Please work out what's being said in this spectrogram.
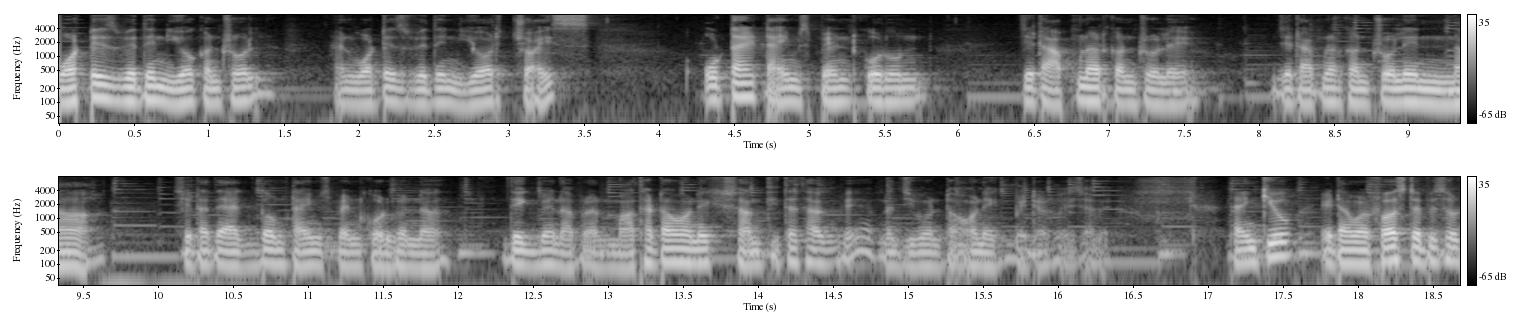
what is within your control and what is within your choice ওটায় টাইম স্পেন্ড করুন। যেটা আপনার কন্ট্রোলে যেটা আপনার কন্ট্রোলে না, সেটাতে একদম টাইম স্পেন্ড করবেন না। দেখবেন আপনার মাথাটাও অনেক শান্তিতে থাকবে, আপনার জীবনটা অনেক বেটার হয়ে যাবে। থ্যাংক ইউ এটা আমার ফার্স্ট এপিসোড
